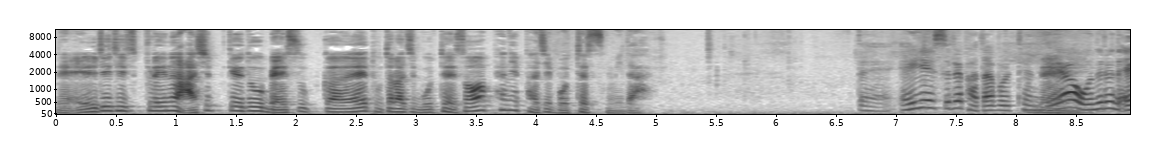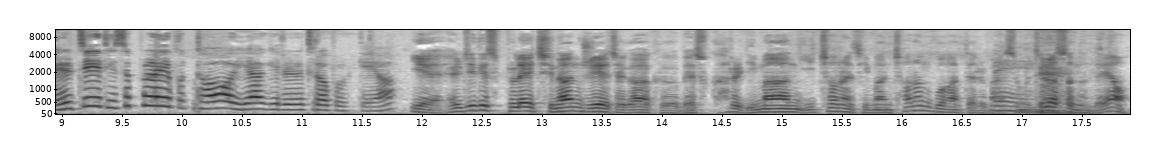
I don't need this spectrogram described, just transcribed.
네, LG 디스플레이는 아쉽게도 매수가에 도달하지 못해서 편입하지 못했습니다. 네, AS를 받아볼 텐데요. 네. 오늘은 LG 디스플레이부터 이야기를 들어볼게요. 예, LG 디스플레이 지난주에 제가 그 매수가를 2만 2천원에서 2만 1천원 구간대를 네. 말씀을 네. 드렸었는데요.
